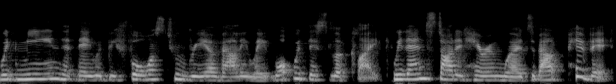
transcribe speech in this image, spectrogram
would mean that they would be forced to reevaluate what would this look like. We then started hearing words about pivot,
